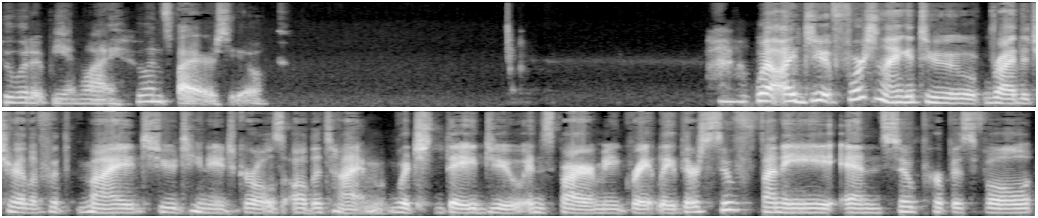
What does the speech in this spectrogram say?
who would it be and why? Who inspires you? Well, I do. Fortunately, I get to ride the chairlift with my two teenage girls all the time, which they do inspire me greatly. They're so funny and so purposeful,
